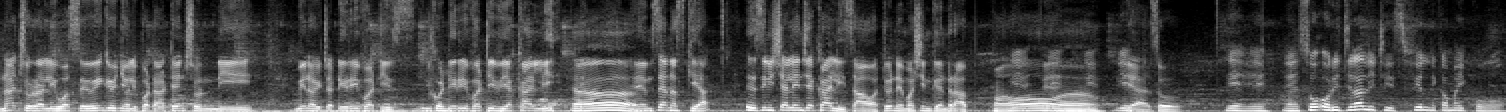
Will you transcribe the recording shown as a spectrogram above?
naturally wase wengi wenye walipata attention ni mi naita derivatives. Ilikuwa derivative ya kali. Yeah. Eh, mse anasikia? "Eh, si ni challenge kali sawa tuende machine gun rap. Oh. yeah, uh, yeah, yeah, yeah. so. Yeah, yeah, yeah. so originality is feel ni kama iko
